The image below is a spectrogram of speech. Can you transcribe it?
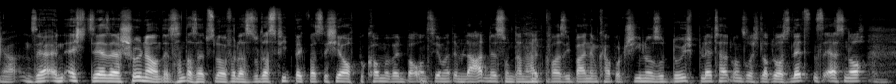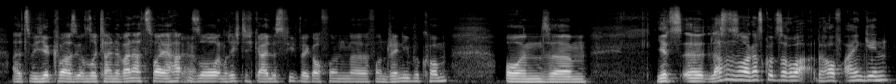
ja ein, sehr, ein echt sehr, sehr schöner und interessanter Selbstläufer. Das ist so das Feedback, was ich hier auch bekomme, wenn bei uns jemand im Laden ist und dann halt quasi bei einem Cappuccino so durchblättert und so. Ich glaube, du hast letztens erst noch, als wir hier quasi unsere kleine Weihnachtsfeier hatten, ja. so ein richtig geiles Feedback auch von, äh, von Jenny bekommen. Und ähm, jetzt äh, lass uns noch mal ganz kurz darüber, darauf eingehen.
